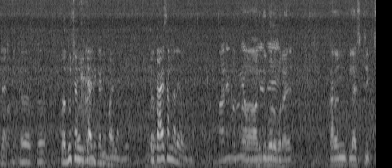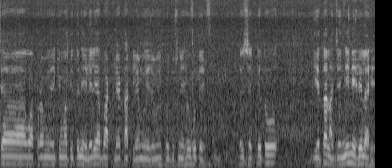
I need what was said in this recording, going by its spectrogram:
प्लॅस्टिकचं प्रदूषण त्या ठिकाणी व्हायला लागलं तर काय सांगायला यावं अगदी बरोबर आहे. कारण प्लॅस्टिकच्या वापरामुळे किंवा तिथं नेलेल्या बाटल्या टाकल्यामुळे याच्यामुळे प्रदूषण हे होतंच तर शक्यतो येताना ज्यांनी नेलेलं आहे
